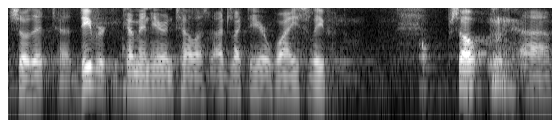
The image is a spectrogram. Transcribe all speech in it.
so that uh, Deaver can come in here and tell us, I'd like to hear why he's leaving. So uh,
